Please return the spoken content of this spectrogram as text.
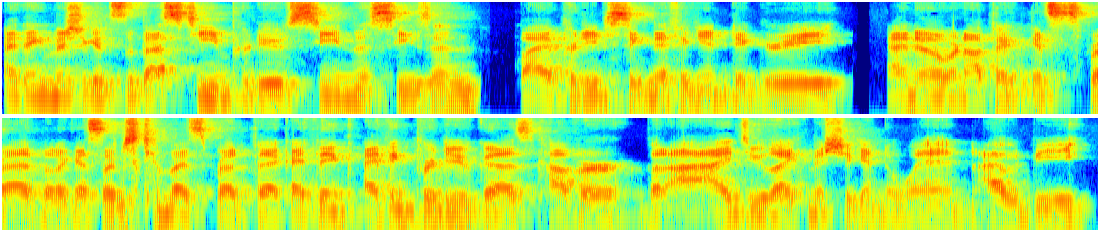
I think Michigan's the best team Purdue's seen this season by a pretty significant degree. I know we're not picking against the spread, but I guess I'll just give my spread pick. I think I think Purdue does cover, but I, I, do like Michigan to win. I would be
